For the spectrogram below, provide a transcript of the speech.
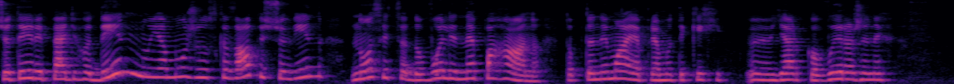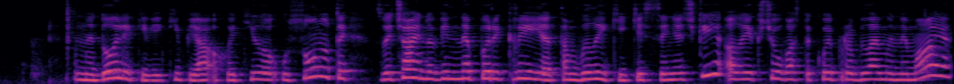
4-5 годин, ну я можу сказати, що він носиться доволі непогано. Тобто немає прямо таких ярко виражених недоліків, які б я хотіла усунути. Звичайно, він не перекриє там великі якісь синячки, але якщо у вас такої проблеми немає,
